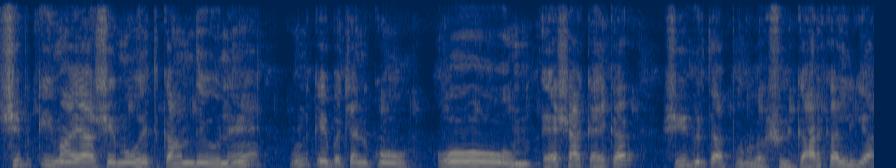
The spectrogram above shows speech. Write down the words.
शिव की माया से मोहित कामदेव ने उनके वचन को ओम ऐसा कहकर शीघ्रता पूर्वक स्वीकार कर लिया।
